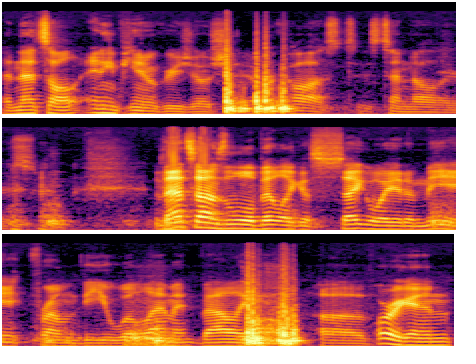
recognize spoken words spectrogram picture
And that's all any Pinot Grigio should ever cost is ten dollars. That sounds a little bit like a segue to me. From the Willamette Valley of Oregon,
